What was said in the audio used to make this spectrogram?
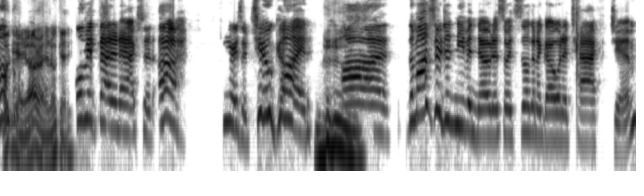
okay, all right, okay. We'll make that an action. Ah, you guys are too good. Uh, the monster didn't even notice, so it's still gonna go and attack Jim.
